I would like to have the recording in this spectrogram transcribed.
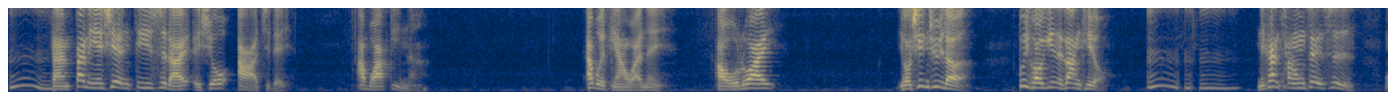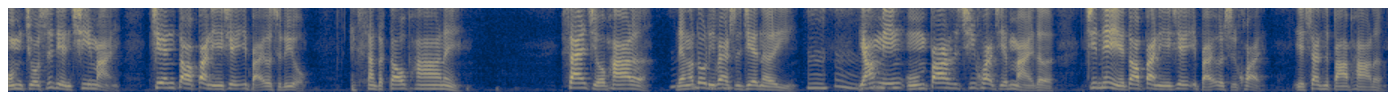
嗯，但半年线第一次来会小压一个，啊，无要紧啊，啊，未行完呢，后来有兴趣的，贵口音的浪 Q。嗯嗯嗯，你看长隆这一次，我们九十点七买，今天到半年线一百二十六，哎，三的高趴呢，三十九趴了，两个多礼拜时间而已。嗯哼，阳明我们八十七块钱买的，今天也到半年线一百二十块，也三十八趴了。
